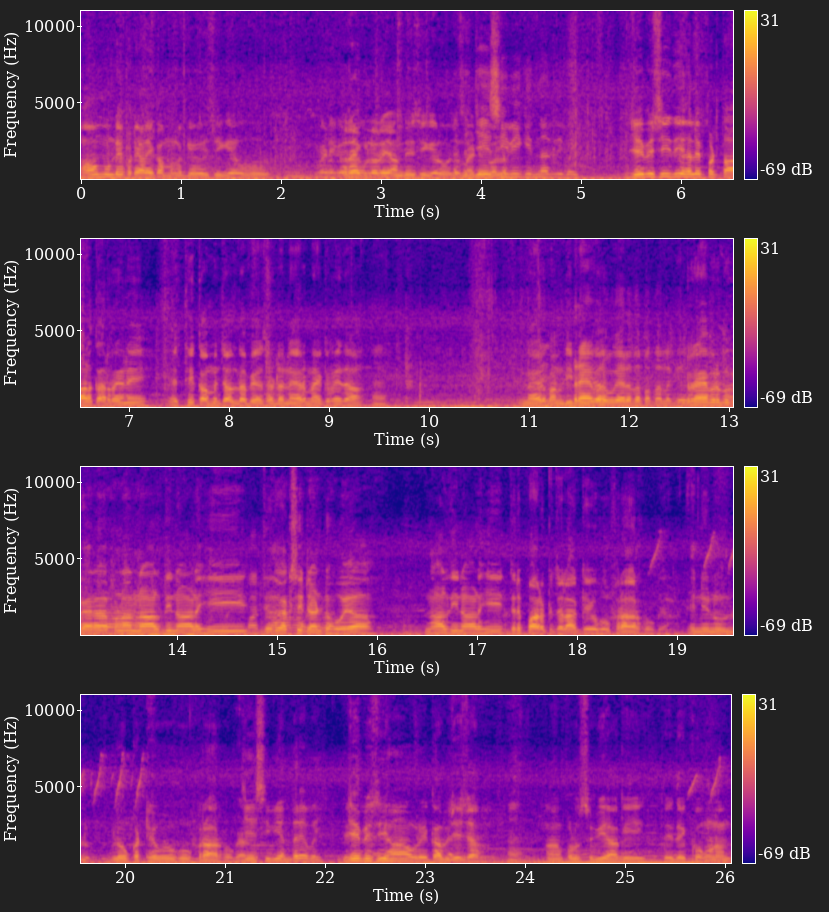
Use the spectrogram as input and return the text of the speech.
ਹਾਂ ਉਹ ਮੁੰਡੇ ਪਟਿਆਲੇ ਕੰਮ ਲੱਗੇ ਹੋਏ ਸੀਗੇ ਉਹ ਰੈਗੂਲਰ ਜਾਂਦੇ ਸੀਗੇ ਰੋਜ਼ ਅੱਛਾ ਮੈਡੀਕਲ ਜੀਸੀਬੀ ਕਿੰਨਾ ਦੀ ਬਾਈ? ਜੇਬੀਸੀ ਦੀ ਹਲੇ ਪੜਤਾਲ ਕਰ ਰਹੇ ਨੇ ਇੱਥੇ ਕੰਮ ਚੱਲਦਾ ਪਿਆ ਸਾਡਾ ਨਹਿਰ ਮਹਿਕਮੇ ਦਾ। ਹਾਂ। ਨਹਿਰ ਬਣਦੀ ਪਈ ਡਰਾਈਵਰ। ਵਗੈਰਾ ਦਾ ਪਤਾ ਲੱਗਿਆ? ਡਰਾਈਵਰ ਵਗੈਰਾ ਆਪਣਾ ਨਾਲ ਦੀ ਨਾਲ ਹੀ ਜਦੋਂ ਐਕਸੀਡੈਂਟ ਹੋਇਆ ਨਾਲ ਦੀ ਨਾਲ ਹੀ ਇੱਧਰ ਪਾਰਕ ਚਲਾ ਕੇ ਉਹ ਫਰਾਰ ਹੋ ਗਿਆ। ਇੰਨੇ ਨੂੰ ਲੋ- ਲੋਕ ਇਕੱਠੇ ਹੋਏ ਉਹ ਫਰਾਰ ਹੋ ਗਿਆ। ਜੀਸੀਬੀ ਅੰਦਰ ਹੈ ਬਾਈ? ਜੇਬੀਸੀ ਹਾਂ ਉਰੇ ਕਬਜ਼ੇ 'ਚ ਆ। ਹਾਂ। ਹਾਂ ਪੁਲਿਸ ਵੀ ਆ ਗਈ ਤੇ ਦੇਖੋ ਹੁਣ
